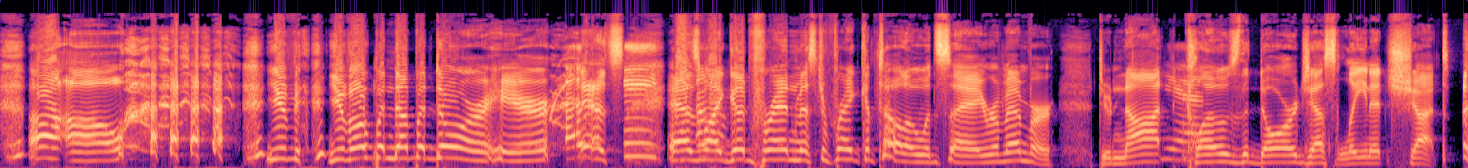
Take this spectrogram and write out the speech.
uh oh, you've you've opened up a door here, as see, as my oh. good friend Mr. Frank Catolo would say. Remember, do not Yeah. close the door; just lean it shut.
